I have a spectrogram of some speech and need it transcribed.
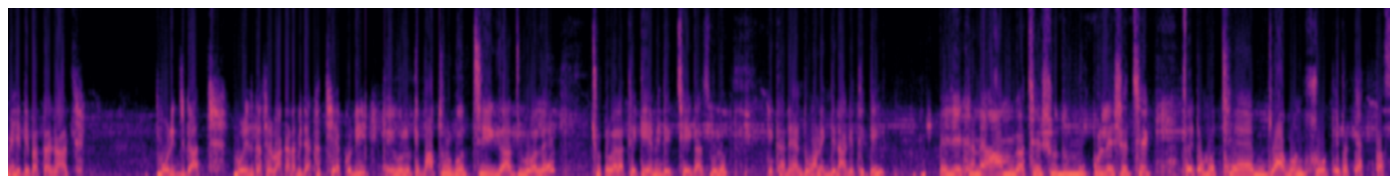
মেহেদি পাতা গাছ, মরিচ গাছ, মরিচ গাছের বাগান আমি দেখাচ্ছি এখনই। এগুলোকে পাথরগুচ্ছি গাছ বলে। ছোটবেলা থেকেই আমি দেখছি এই গাছগুলো। এখানে একদম অনেকদিন আগে থেকেই। এই যে এখানে আম গাছের শুধু মুকুল এসেছে। সেটা হচ্ছে ড্রাগন ফ্রুট, এটা ক্যাকটাস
